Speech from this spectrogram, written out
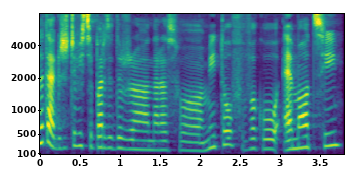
No tak, rzeczywiście bardzo dużo narosło mitów wokół emocji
